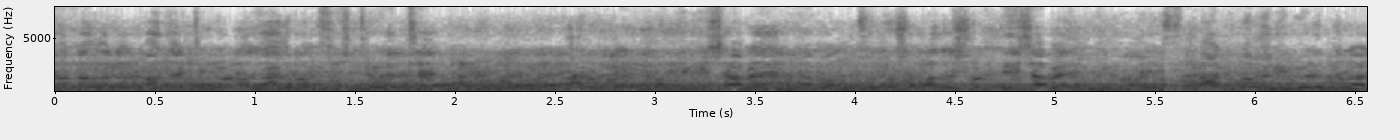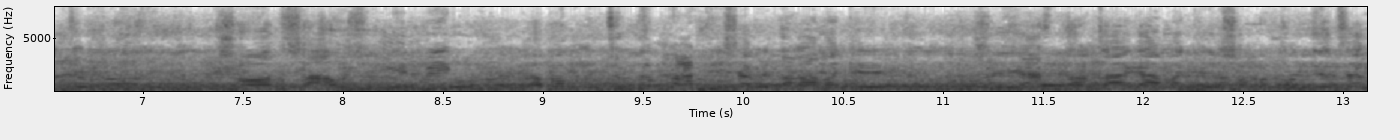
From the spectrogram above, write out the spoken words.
জনগণের মাঝে একটি গণজাগরণ সৃষ্টি হয়েছে। তারুণ্যের প্রতীক হিসাবে এবং যুব সমাজের শক্তি হিসাবে এই স্মার্ট নগরী গড়ে তোলার জন্য সৎ, সাহসী, নির্ভীক এবং যোগ্য প্রার্থী হিসাবে তারা আমাকে সেই আস্থার জায়গা আমাকে সমর্থন দিয়েছেন।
